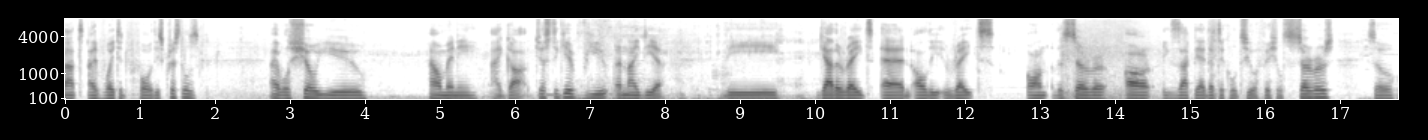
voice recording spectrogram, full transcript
that I've waited for these crystals, I will show you how many I got. Just to give you an idea. The gather rate and all the rates on the server are exactly identical to official servers. So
